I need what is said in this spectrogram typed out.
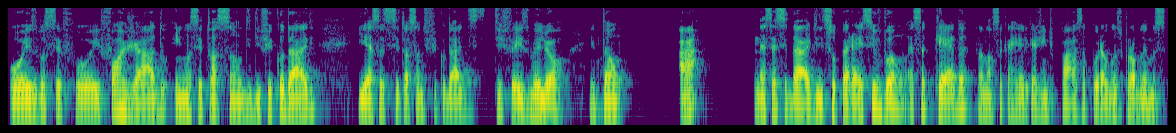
pois você foi forjado em uma situação de dificuldade e essa situação de dificuldade te fez melhor. Então, há necessidade de superar esse vão, essa queda na nossa carreira que a gente passa por alguns problemas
